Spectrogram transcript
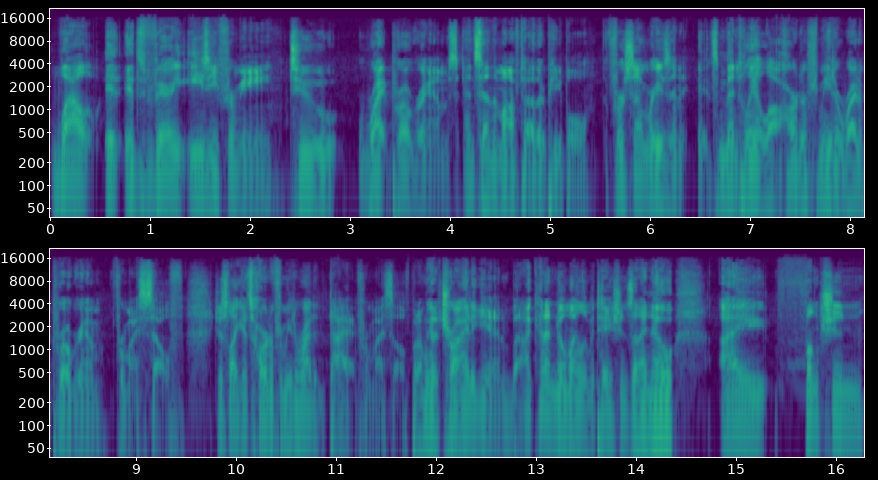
while it, it's very easy for me to write programs and send them off to other people. For some reason, it's mentally a lot harder for me to write a program for myself. Just like it's harder for me to write a diet for myself. But I'm going to try it again. But I kind of know my limitations and I know I function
